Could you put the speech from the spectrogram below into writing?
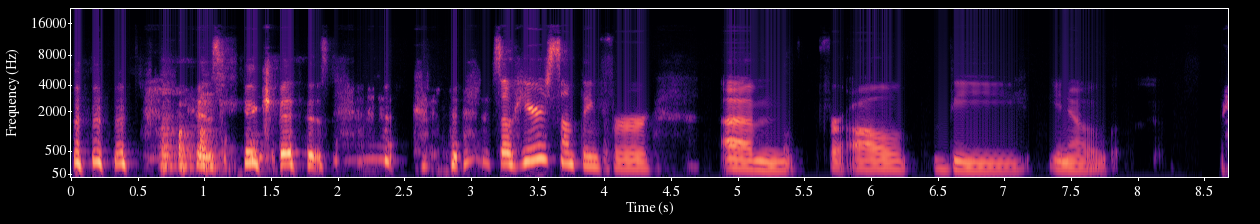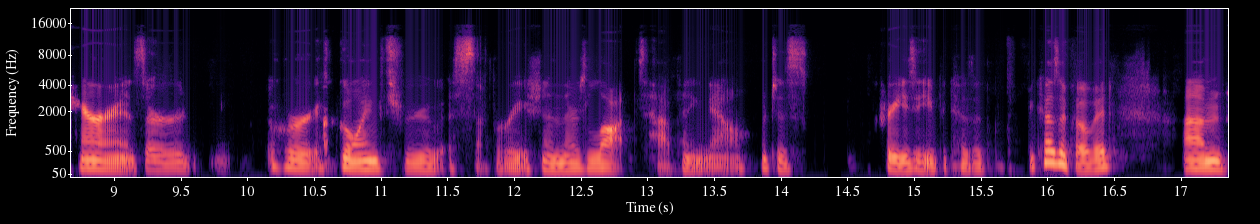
because because so here's something for um for all the you know parents or who are going through a separation. There's lots happening now which is crazy because of because of covid. Um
